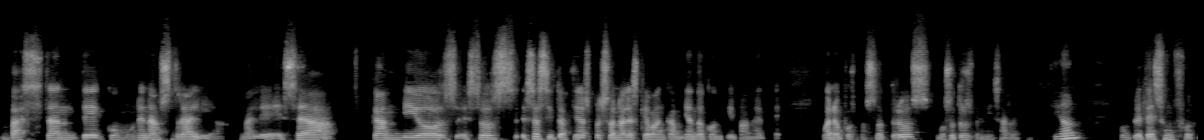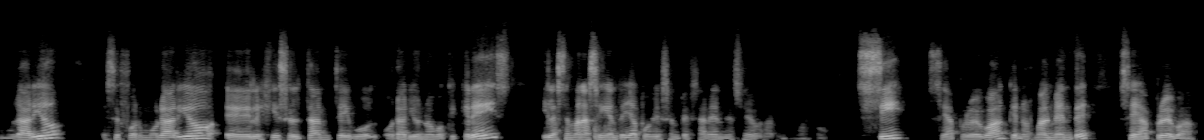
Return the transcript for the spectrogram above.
bastante común en Australia, ¿vale? Esa, cambios, esos, esas situaciones personales que van cambiando continuamente. Bueno, pues vosotros, vosotros venís a recepción, completáis un formulario, ese formulario eh, elegís el timetable, horario nuevo que queréis y la semana siguiente ya podéis empezar en ese horario nuevo. Si se aprueba, que normalmente se aprueba.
